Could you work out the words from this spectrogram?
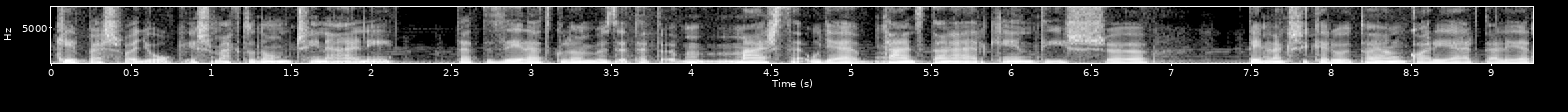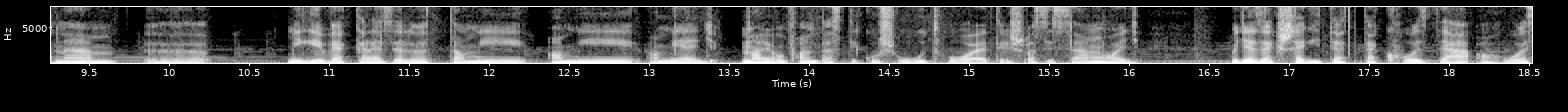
képes vagyok, és meg tudom csinálni. Tehát az élet különböző, tehát más, ugye tánctanárként is tényleg sikerült olyan karriert elérnem, ö, még évekkel ezelőtt, ami, ami, ami egy nagyon fantasztikus út volt, és azt hiszem, hogy, hogy ezek segítettek hozzá ahhoz,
